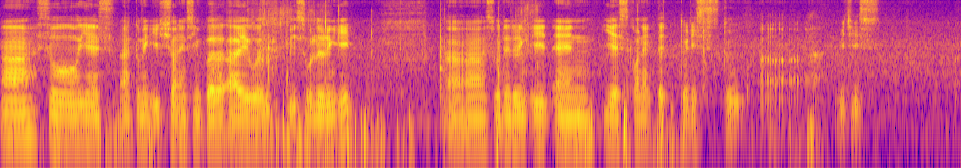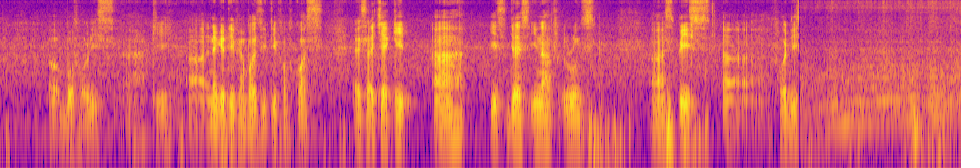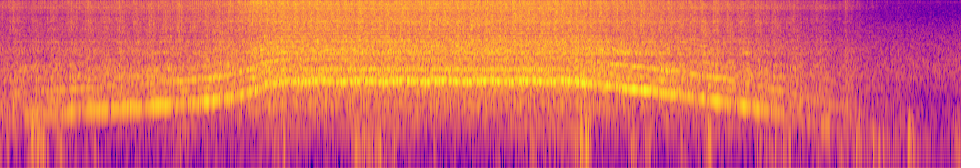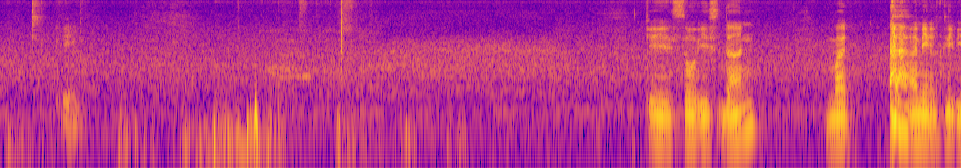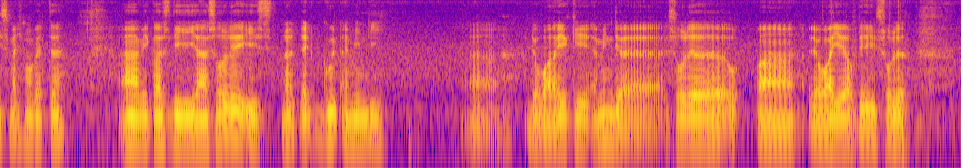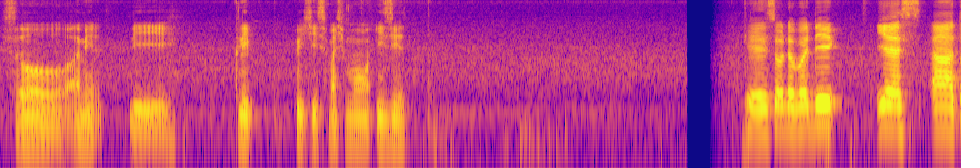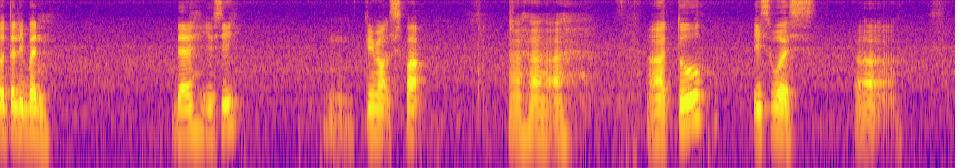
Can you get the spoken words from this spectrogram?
Uh, so yes uh, to make it short and simple I will be soldering it. Uh, soldering it and yes connected to this to uh, which is uh, both of these uh, okay uh, negative and positive of course. As I check it uh, it's just enough room uh, space uh, for this Okay, so it's done. But I make a clip is much more better. Uh, because the uh, solder is not that good. I mean the uh, the wire key. I mean the solder uh, the wire of the solder. So I mean the clip which is much more easier Okay, so the verdict, yes, uh, totally burn. There, you see? Hmm, came out spark. Uh, uh, uh, two is worse. uh,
